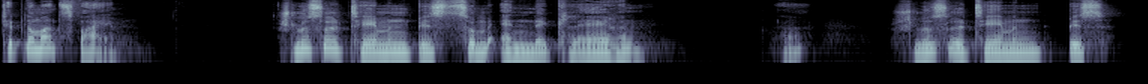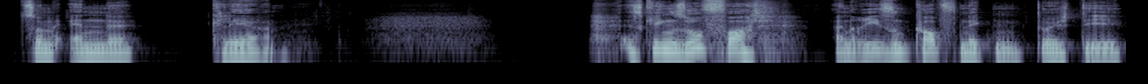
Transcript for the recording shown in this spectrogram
Tipp Nummer zwei, Schlüsselthemen bis zum Ende klären. Schlüsselthemen bis zum Ende klären. Es ging sofort ein Riesenkopfnicken durch die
